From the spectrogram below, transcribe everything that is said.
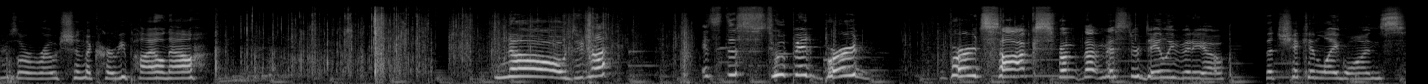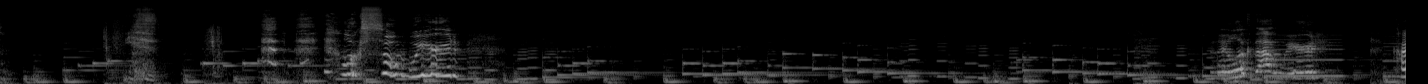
There's a roach in the Kirby pile now. No, do not it's the stupid bird bird socks from that Mr. Daily video. The chicken leg ones. it looks so weird. They look that weird. Kinda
